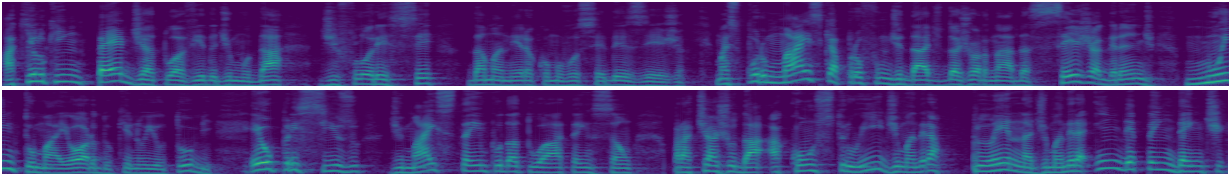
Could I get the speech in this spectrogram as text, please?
aquilo que impede a tua vida de mudar, de florescer da maneira como você deseja. Mas por mais que a profundidade da jornada seja grande, muito maior do que no YouTube, eu preciso de mais tempo da tua atenção para te ajudar a construir de maneira plena, de maneira independente,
